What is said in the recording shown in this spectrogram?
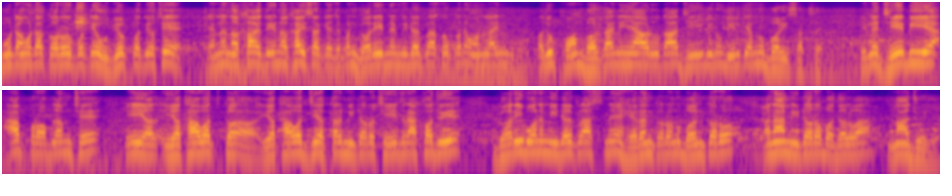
મોટા મોટા કરોડપતિઓ ઉદ્યોગપતિઓ છે, એમને નખાય તો એ નખાઈ શકે છે. પણ ગરીબને મિડલ ક્લાસ લોકોને ઓનલાઈન હજુ ફોર્મ ભરતા નહીં આવડતું તો આ જીઈબીનું બિલ કેમનું ભરી શકશે? એટલે જે બી એ આ પ્રોબ્લેમ છે, એ યથાવત યથાવત જે અત્યારે મીટરો છે, એ જ રાખવા જોઈએ. ગરીબો અને મિડલ ક્લાસને હેરાન કરવાનું બંધ કરો અને આ મીટરો બદલવા ના જોઈએ.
